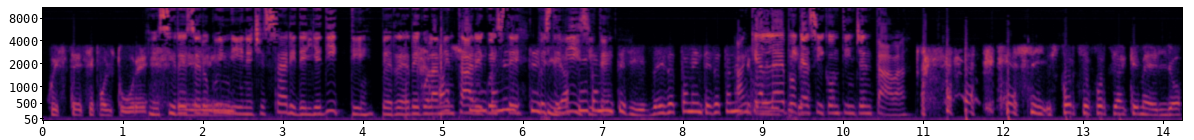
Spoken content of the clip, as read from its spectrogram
queste sepolture. E si resero Eh, quindi necessari degli editti per regolamentare queste, assolutamente queste sì, visite. Assolutamente sì, esattamente, esattamente Anche all'epoca si contingentava. eh sì, forse, forse anche meglio,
